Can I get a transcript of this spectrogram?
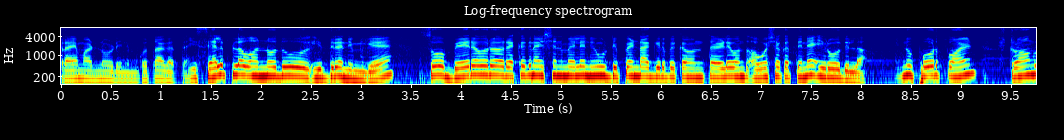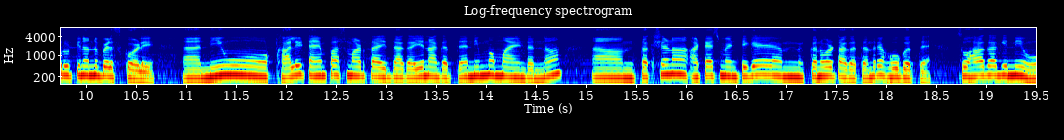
ಟ್ರೈ ಮಾಡಿ ನೋಡಿ ನಿಮ್ಗೆ ಗೊತ್ತಾಗುತ್ತೆ. ಈ ಸೆಲ್ಫ್ ಲವ್ ಅನ್ನೋದು ಇದ್ದರೆ ನಿಮಗೆ ಸೊ ಬೇರೆಯವರ ರೆಕಗ್ನೈಷನ್ ಮೇಲೆ ನೀವು ಡಿಪೆಂಡ್ ಆಗಿರಬೇಕಂತ ಹೇಳಿ ಒಂದು ಅವಶ್ಯಕತೆನೇ ಇರೋದಿಲ್ಲ. ಇನ್ನು ಫೋರ್ತ್ ಪಾಯಿಂಟ್ ಸ್ಟ್ರಾಂಗ್ ರುಟೀನನ್ನು ಬೆಳೆಸ್ಕೊಳ್ಳಿ. ನೀವು ಖಾಲಿ ಟೈಮ್ ಪಾಸ್ ಮಾಡ್ತಾ ಇದ್ದಾಗ ಏನಾಗುತ್ತೆ? ನಿಮ್ಮ ಮೈಂಡನ್ನು ತಕ್ಷಣ ಅಟ್ಯಾಚ್ಮೆಂಟಿಗೆ ಕನ್ವರ್ಟ್ ಆಗುತ್ತೆ, ಅಂದರೆ ಹೋಗುತ್ತೆ. ಸೊ ಹಾಗಾಗಿ ನೀವು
